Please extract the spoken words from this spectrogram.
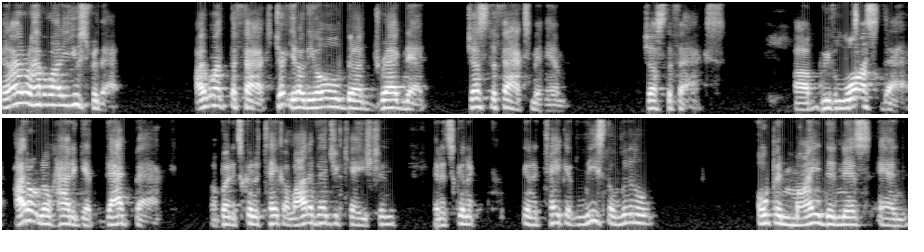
and I don't have a lot of use for that. I want the facts. You know, the old uh, dragnet, just the facts, ma'am, just the facts. Uh, we've lost that. I don't know how to get that back but it's going to take a lot of education and it's going to going to take at least a little open-mindedness and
